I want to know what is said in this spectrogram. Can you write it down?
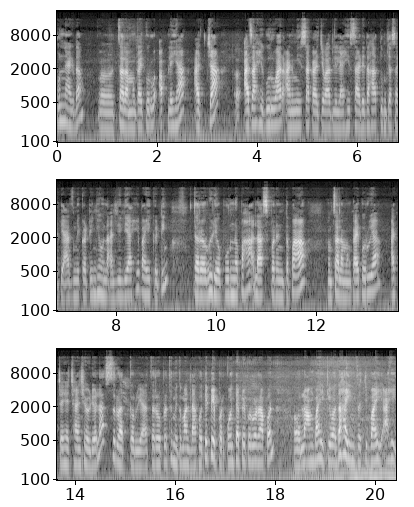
पुन्हा एकदा चला मग काय करू? आपल्या ह्या आजच्या आज आहे गुरुवार आणि मी सकाळचे वाजलेले आहे साडेदहा. तुमच्यासाठी आज मी कटिंग घेऊन आलेली आहे बाही कटिंग तर व्हिडिओ पूर्ण पहा. लास्टपर्यंत पहा. चला मग काय करूया? आजच्या ह्या छानशा व्हिडिओला सुरुवात करूया. सर्वप्रथम मी तुम्हाला दाखवते पेपर कोणत्या पेपरवर आपण लॉंग बाही किंवा दहा इंचाची बाही आहे?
